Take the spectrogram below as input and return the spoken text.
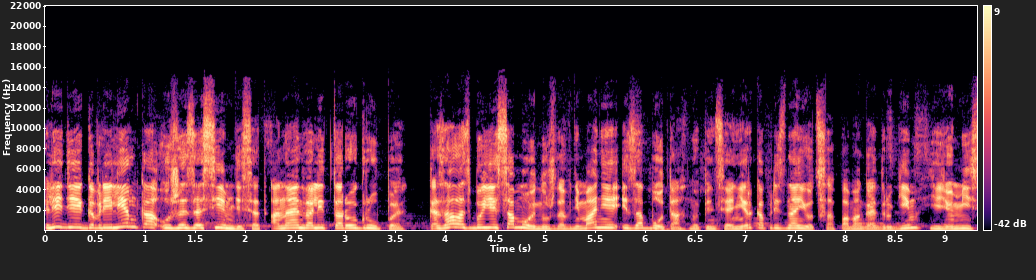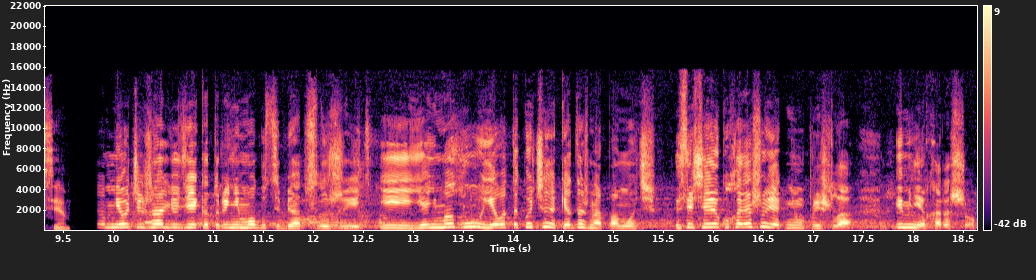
Лидии Гавриленко уже за 70. Она инвалид второй группы. Казалось бы, ей самой нужно внимание и забота, но пенсионерка признается, помогать другим – ее миссия. Мне очень жаль людей, которые не могут себя обслужить. И я не могу, я вот такой человек, я должна помочь. Если человеку хорошо, я к нему пришла, и мне хорошо.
